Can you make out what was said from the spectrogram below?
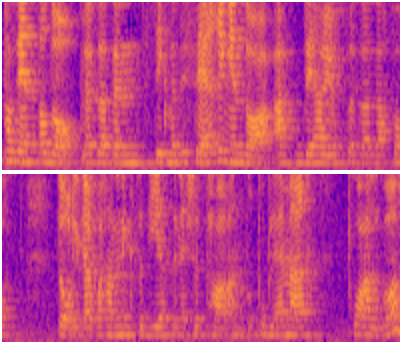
pasienter da opplevde at den stigmatiseringen da, at det har gjort at en har fått dårligere behandling fordi at en ikke tar andre problemer på alvor.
